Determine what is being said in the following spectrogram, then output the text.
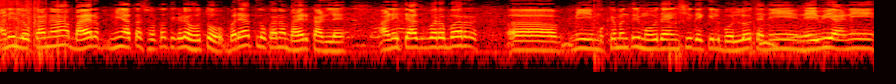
आणि लोकांना बाहेर मी आता स्वतः तिकडे होतो बऱ्याच लोकांना बाहेर काढलंय. आणि त्याचबरोबर मी मुख्यमंत्री महोदयांशी देखील बोललो त्यांनी नेव्ही आणि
